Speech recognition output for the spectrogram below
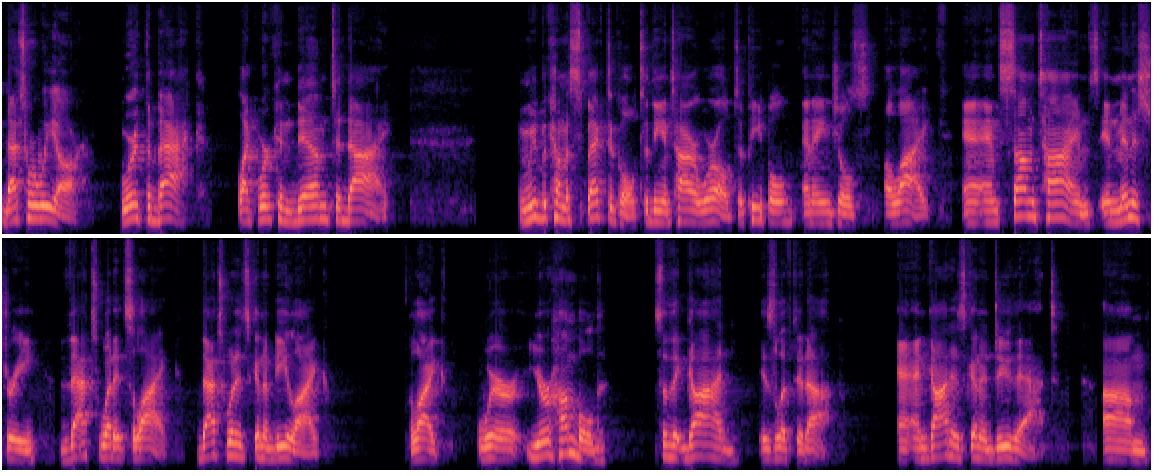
that's where we are. We're at the back, like we're condemned to die. And we become a spectacle to the entire world, to people and angels alike. And, sometimes in ministry, that's what it's like that's what it's going to be like like where you're humbled so that god is lifted up and god is going to do that um,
